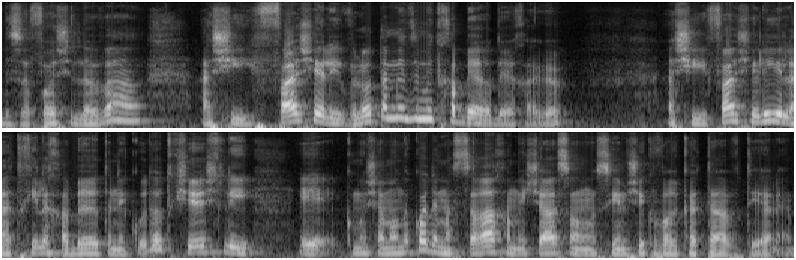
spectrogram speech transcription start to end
בסופו של דבר, השאיפה שלי, ולא תמיד זה מתחבר דרך אגב, השאיפה שלי היא להתחיל לחבר את הנקודות כשיש לי, אה, כמו שאמרנו קודם, 10-15 נושאים שכבר כתבתי עליהם.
